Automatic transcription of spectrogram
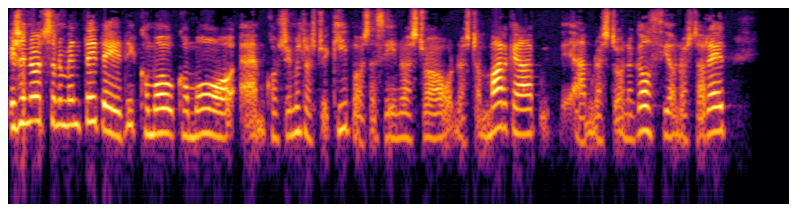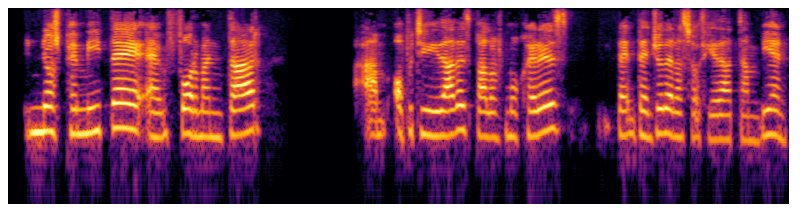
Eso no es solamente de, cómo, cómo em, construimos nuestro equipo, así nuestro, nuestra marca, em, nuestro negocio, nuestra red, nos permite um, fomentar oportunidades para las mujeres dentro de la sociedad también.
